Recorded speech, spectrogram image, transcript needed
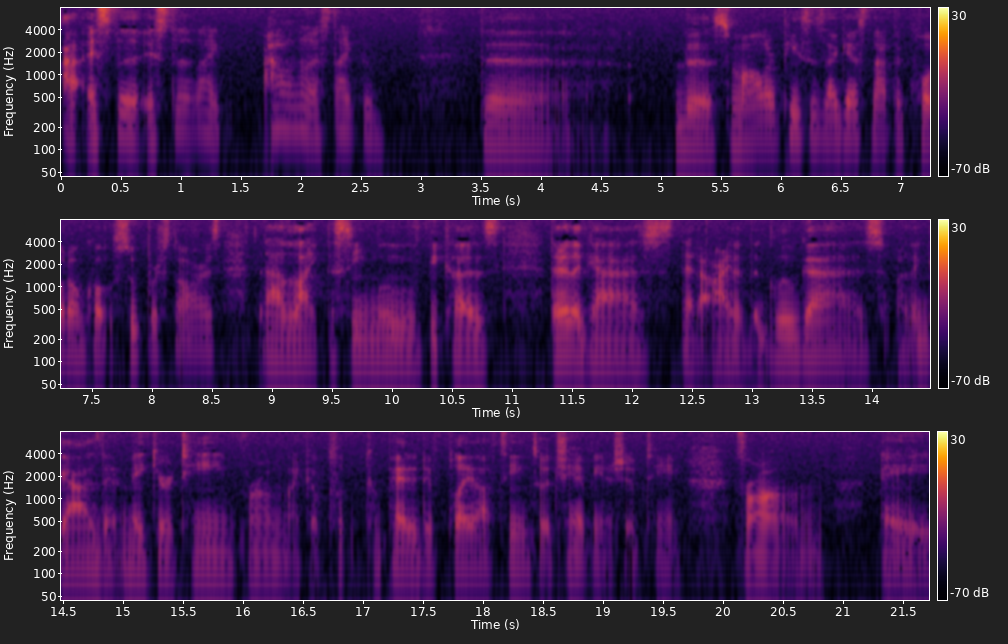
I, it's the it's the like I don't know. It's like the the the smaller pieces, I guess, not the quote unquote superstars that I like to see move because they're the guys that are either the glue guys or the guys that make your team from like a pl- competitive playoff team to a championship team, from a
